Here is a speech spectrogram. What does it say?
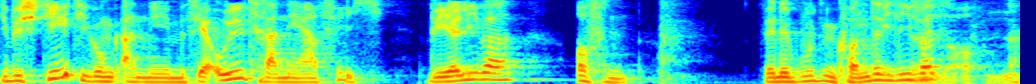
die Bestätigung annehmen? Ist ja ultra nervig. Wäre lieber offen. Wenn du guten Content lieferst, offen, ne?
